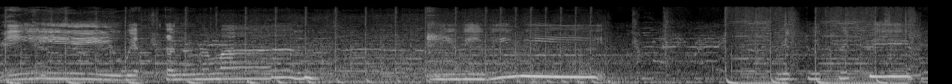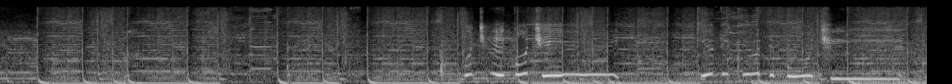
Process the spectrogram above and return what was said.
Hey, wet ka na naman. Hey, wee, wee, wee. Wet, wet, wet, wet. Poochie, poochie. Cutie, cutie, poochie.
